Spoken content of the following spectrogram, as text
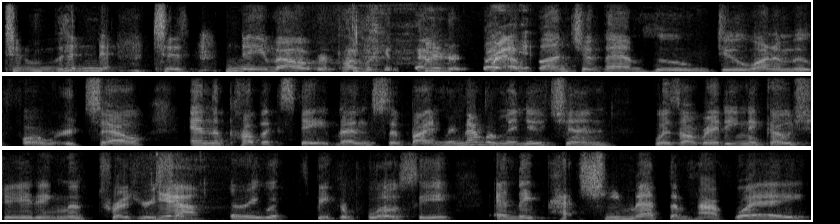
to to name out Republican senators, but a bunch of them who do want to move forward. So, and the public statements of Biden. Remember, Mnuchin was already negotiating the Treasury Yeah. Secretary with Speaker Pelosi, and they she met them halfway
